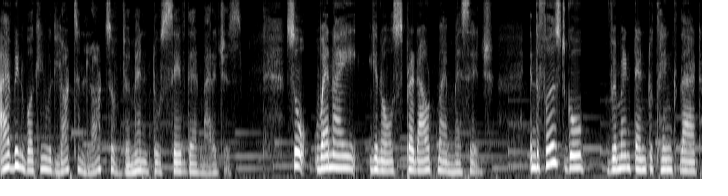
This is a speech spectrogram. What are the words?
I have been working with lots and lots of women to save their marriages. So when I, you know, spread out my message, in the first go, women tend to think that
